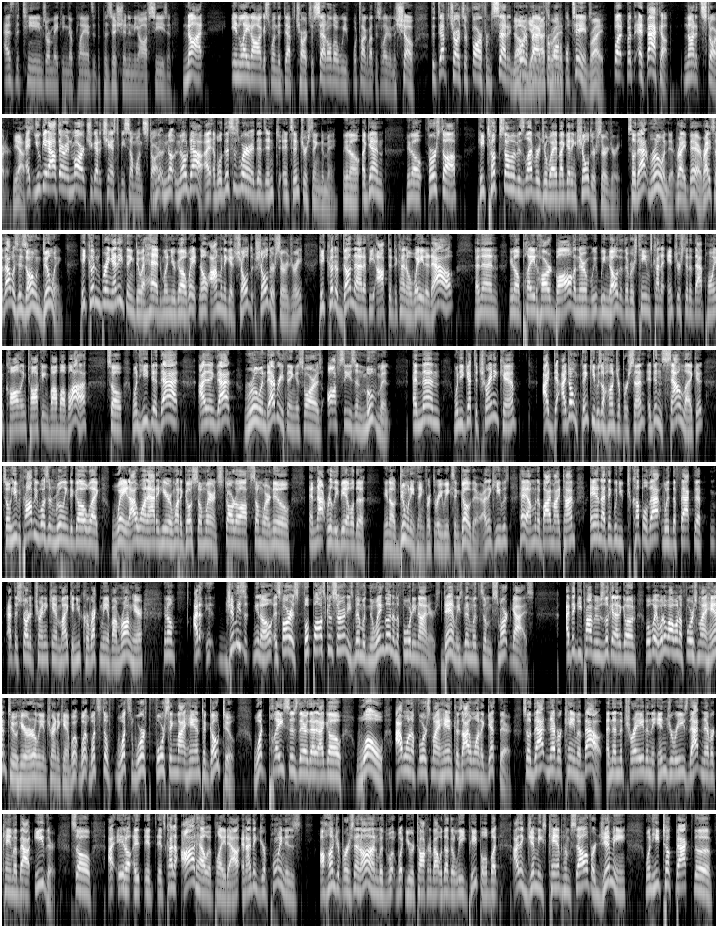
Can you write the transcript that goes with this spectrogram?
as the teams are making their plans at the position in the offseason. Not in late August when the depth charts are set, although we will talk about this later in the show. The depth charts are far from set at No, quarterback that's for right. multiple teams. Right. But but at backup, not at starter. Yes. And you get out there in March, you got a chance to be someone's starter. No, no, no doubt. I, well, this is where it's, in, it's interesting to me. You know, again, you know, first off, he took some of his leverage away by getting shoulder surgery, so that ruined it right there. Right, so that was his own doing. He couldn't bring anything to a head when you go, wait, no, I'm going to get shoulder shoulder surgery. He could have done that if he opted to kind of wait it out and then you know played hard ball. And there we, we know that there was teams kind of interested at that point, calling, talking, blah blah blah. So when he did that, I think that ruined everything as far as off-season movement. And then when you get to training camp, I, d- I don't think he was 100%. It didn't sound like it. So he probably wasn't willing to go like, wait, I want out of here and want to go somewhere and start off somewhere new and not really be able to, you know, do anything for three weeks and go there. I think he was, hey, I'm going to buy my time. And I think when you couple that with the fact that at the start of training camp, Mike, and you correct me if I'm wrong here, you know, I don't, Jimmy's, you know, as far as football's concerned, he's been with New England and the 49ers. Damn, he's been with some smart guys. I think he probably was looking at it going, "Well, wait, what do I want to force my hand to here early in training camp? What what what's the what's worth forcing my hand to go to? What place is there that I go, "Whoa, I want to force my hand cuz I want to get there." So that never came about. And then the trade and the injuries, that never came about either. So I you know, it, it it's kind of odd how it played out, and I think your point is hundred percent on with what, what you were talking about with other league people, but I think Jimmy's camp himself or Jimmy, when he took back the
